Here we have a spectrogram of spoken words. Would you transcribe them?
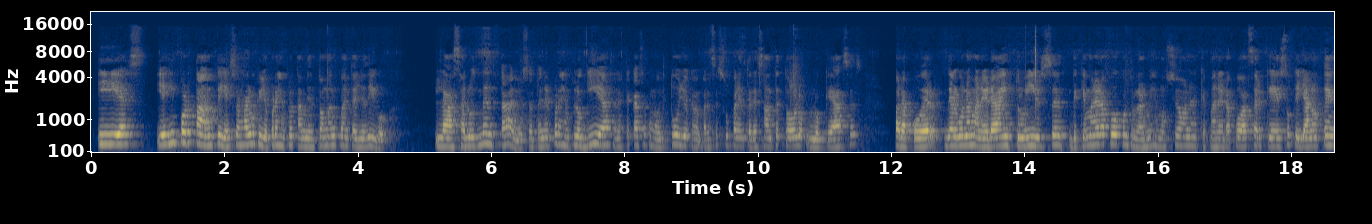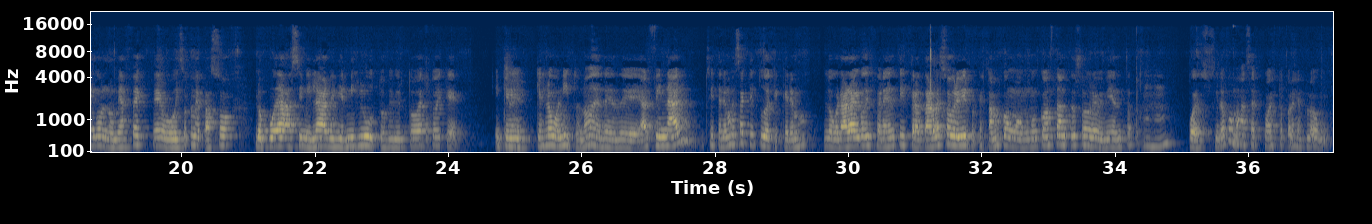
Y es y es importante, y eso es algo que yo, por ejemplo, también tomo en cuenta, yo digo, la salud mental, o sea, tener, por ejemplo, guías, en este caso como el tuyo, que me parece súper interesante todo lo, lo, que haces, para poder de alguna manera instruirse de qué manera puedo controlar mis emociones, de qué manera puedo hacer que eso que ya no tengo no me afecte, o eso que me pasó lo pueda asimilar, vivir mis lutos, vivir todo esto y que, y que, que es lo bonito, ¿no? De, de, de, al final, si tenemos esa actitud de que queremos lograr algo diferente y tratar de sobrevivir, porque estamos como en un constante sobrevivimiento, pues sí lo podemos hacer con esto, por ejemplo.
